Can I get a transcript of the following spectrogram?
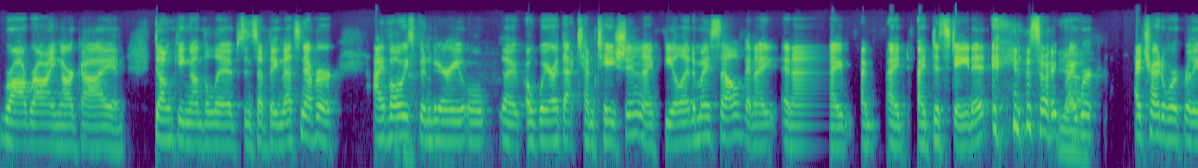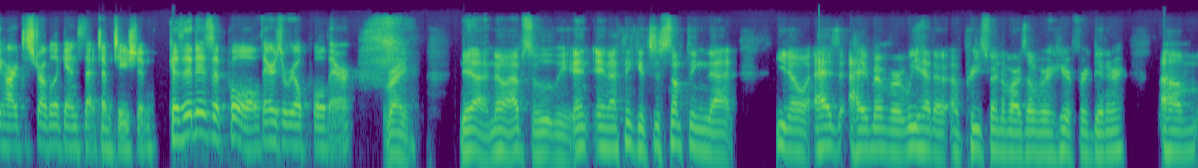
rah rahing our guy and dunking on the libs and something. That's never I've always been very aware of that temptation. I feel it in myself, and I and I I I, I disdain it. you know, so I, yeah. I, work. I try to work really hard to struggle against that temptation because it is a pull. There's a real pull there. Right. Yeah. No. Absolutely. And and I think it's just something that you know, as I remember, we had a, a priest friend of ours over here for dinner. Um,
